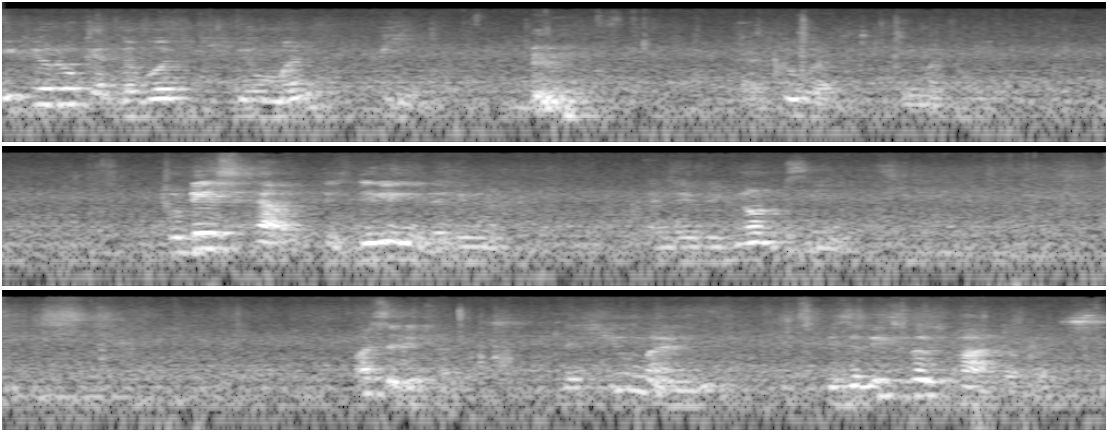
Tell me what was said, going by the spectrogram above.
If you look at the word human human. Today's health is dealing with the human and they ignore the being. What's the difference? The human is a visible part of us.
